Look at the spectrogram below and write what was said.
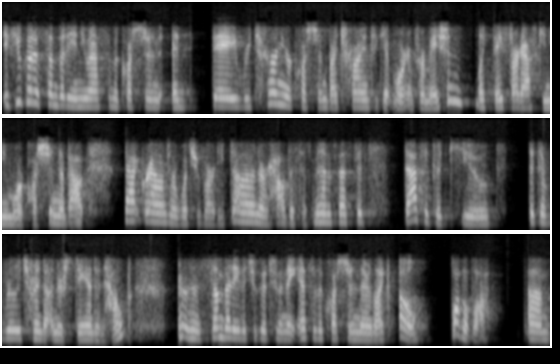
If you go to somebody and you ask them a question and they return your question by trying to get more information, like they start asking you more question about background or what you've already done or how this is manifested, that's a good cue that they're really trying to understand and help. somebody that you go to and they answer the question and they're like, oh, blah, blah, blah. Um,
